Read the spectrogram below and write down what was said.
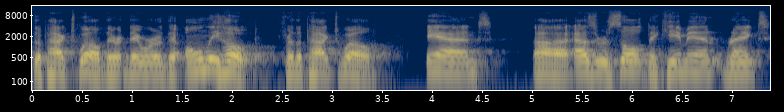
the Pac 12. They were the only hope for the Pac 12. And uh, as a result, they came in ranked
